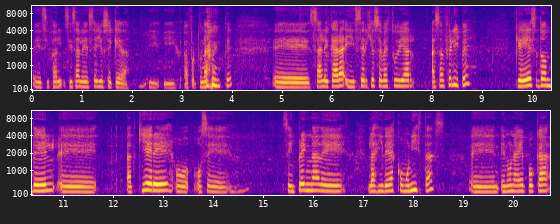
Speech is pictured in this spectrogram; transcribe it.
si, si sale sello se queda y, afortunadamente eh, sale cara y Sergio se va a estudiar a San Felipe, que es donde él eh, adquiere o, se, se, impregna de las ideas comunistas en una época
